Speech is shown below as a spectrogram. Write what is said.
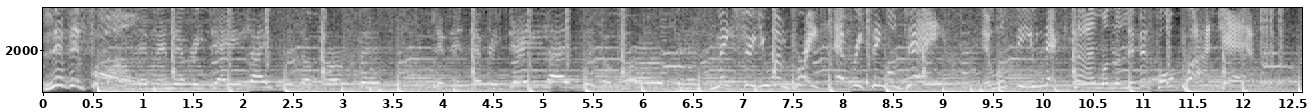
Live It Full. Living everyday life with a purpose. Living everyday life with a purpose. Make sure you embrace every single day. And we'll see you next time on the Live It Full podcast.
